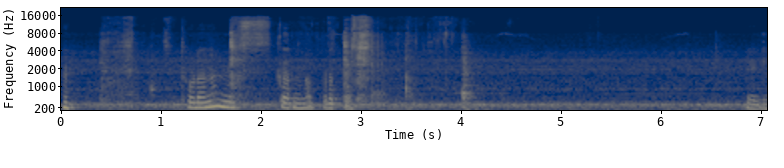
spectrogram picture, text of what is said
थोडं ना मिक्स करणं पडतं घे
